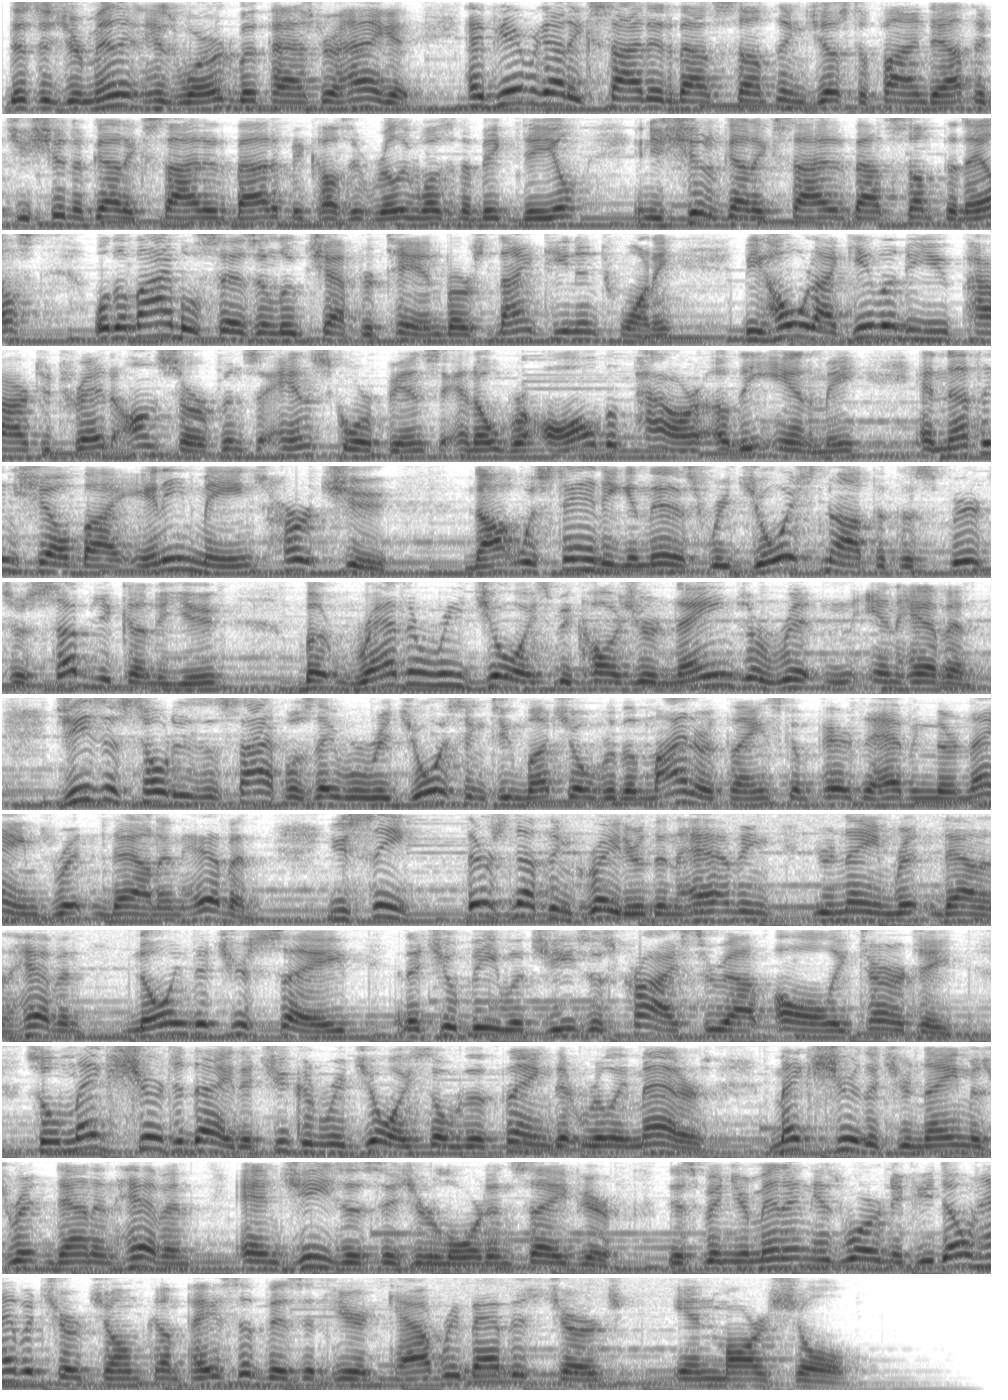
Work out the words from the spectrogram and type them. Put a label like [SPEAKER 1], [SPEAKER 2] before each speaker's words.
[SPEAKER 1] This is your Minute in His Word with Pastor Haggett. Have you ever got excited about something just to find out that you shouldn't have got excited about it because it really wasn't a big deal and you should have got excited about something else? Well, the Bible says in Luke chapter 10, verse 19 and 20, Behold, I give unto you power to tread on serpents and scorpions and over all the power of the enemy, and nothing shall by any means hurt you. Notwithstanding in this, rejoice not that the spirits are subject unto you, but rather rejoice because your names are written in heaven. Jesus told his disciples they were rejoicing too much over the minor things compared to having their names written down in heaven. You see, there's nothing greater than having your name written down in heaven, knowing that you're saved and that you'll be with Jesus Christ throughout all eternity. So make sure today that you can rejoice over the thing that really matters. Make sure that your name is written down in heaven and Jesus is your Lord and Savior. This has been your minute in His Word. And if you don't have a church home, come pay us a visit here at Calvary Baptist Church in Marshall.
